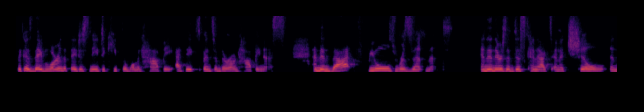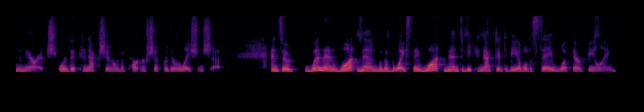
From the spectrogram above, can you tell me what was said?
because they've learned that they just need to keep the woman happy at the expense of their own happiness. And then that fuels resentment. And then there's a disconnect and a chill in the marriage or the connection or the partnership or the relationship. And so women want men with a voice. They want men to be connected, to be able to say what they're feeling.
